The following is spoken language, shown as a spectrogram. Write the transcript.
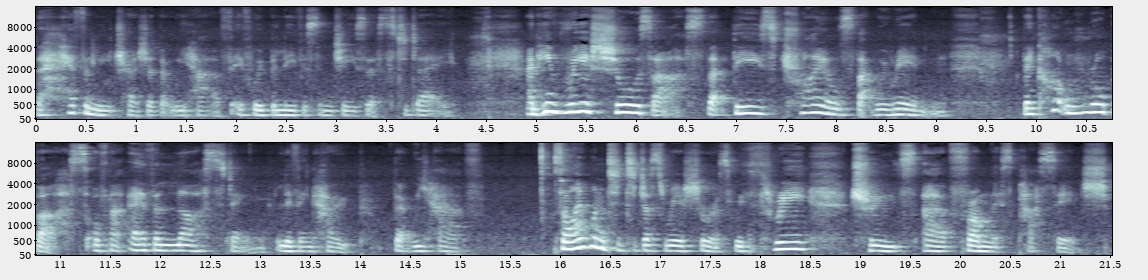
the heavenly treasure that we have if we're believers in Jesus today. And he reassures us that these trials that we're in, they can't rob us of that everlasting living hope that we have. So I wanted to just reassure us with three truths uh, from this passage.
